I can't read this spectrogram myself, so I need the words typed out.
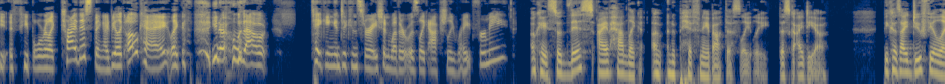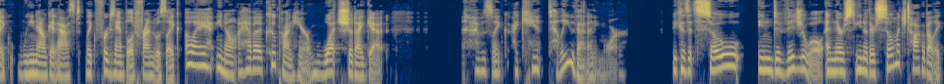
if people were like, try this thing, I'd be like, okay, like, you know, without taking into consideration whether it was like actually right for me. Okay, so this I've had like a, an epiphany about this lately. This idea. Because I do feel like we now get asked, like, for example, a friend was like, Oh, I, you know, I have a coupon here. What should I get? And I was like, I can't tell you that anymore because it's so individual. And there's, you know, there's so much talk about like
